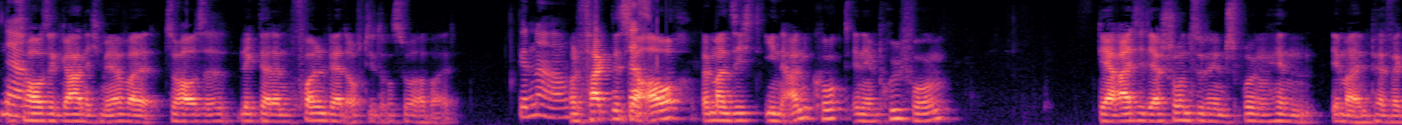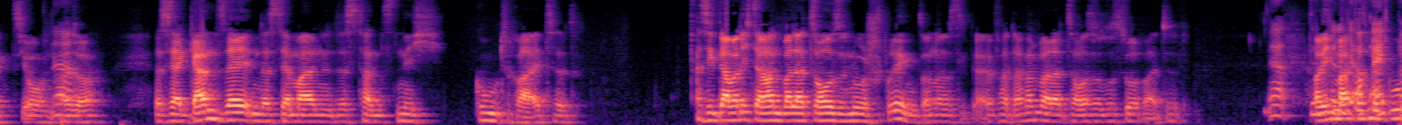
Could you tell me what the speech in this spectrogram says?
Ja. Zu Hause gar nicht mehr, weil zu Hause legt er dann vollen Wert auf die Dressurarbeit. Genau. Und Fakt ist das ja auch, wenn man sich ihn anguckt in den Prüfungen, der reitet ja schon zu den Sprüngen hin immer in Perfektion. Ja. Also das ist ja ganz selten, dass der mal eine Distanz nicht gut reitet. Das liegt aber nicht daran, weil er zu Hause nur springt, sondern es liegt einfach daran, weil er zu Hause Dressur reitet. Ja, den und ich mache das mit Bu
